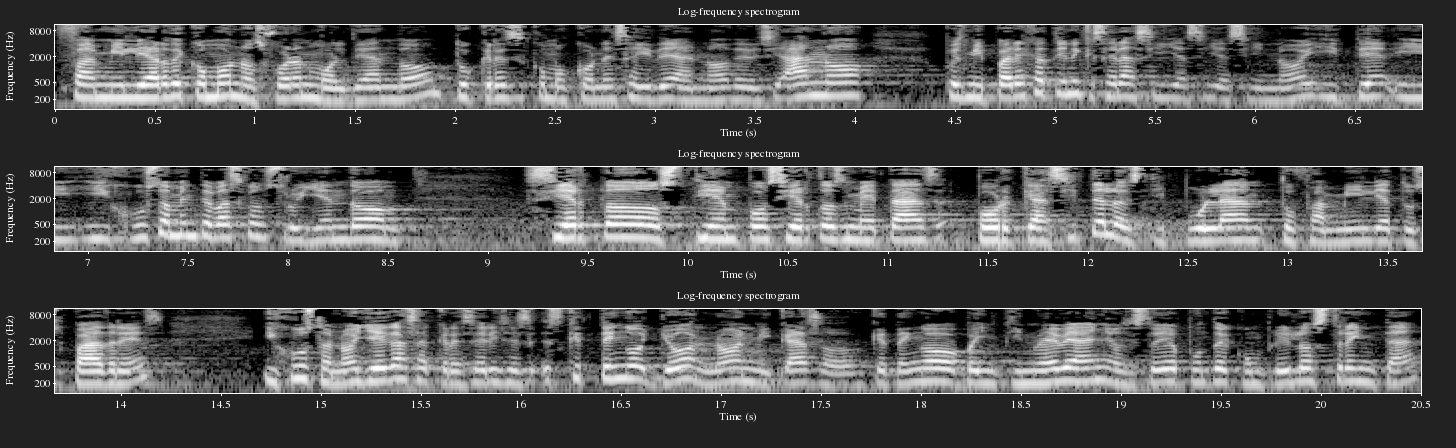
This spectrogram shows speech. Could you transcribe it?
familiar de cómo nos fueron moldeando, tú crees como con esa idea, ¿no? De decir, ah, no, pues mi pareja tiene que ser así, así, así, ¿no? Y, y, y justamente vas construyendo ciertos tiempos, ciertos metas, porque así te lo estipulan tu familia, tus padres, y justo, ¿no? Llegas a crecer y dices, es que tengo yo, ¿no? En mi caso, que tengo 29 años, estoy a punto de cumplir los 30,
